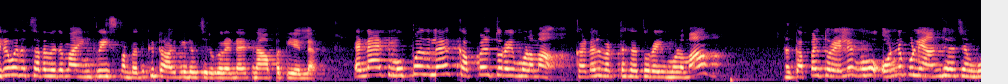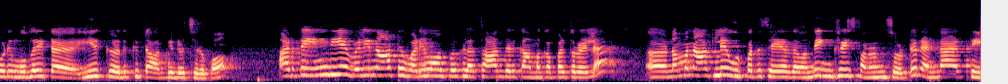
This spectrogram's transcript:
இருபது சதவீதமாக இன்க்ரீஸ் பண்ணுறதுக்கு டார்கெட் வச்சுருக்கோம் ரெண்டாயிரத்தி நாற்பத்தி ஏழில். ரெண்டாயிரத்தி முப்பதில் கப்பல் துறை மூலமாக கடல் வர்த்தக துறை மூலமா கப்பல் துறையில் ஒன்று புள்ளி அஞ்சு லட்சம் கோடி முதலீட்டை ஈர்க்கிறதுக்கு டார்கெட் வச்சுருக்கோம். அடுத்து இந்திய வெளிநாட்டு வடிவமைப்புகளை சார்ந்திருக்காம கப்பல் துறையில் நம்ம நாட்டிலே உற்பத்தி செய்கிறத வந்து இன்க்ரீஸ் பண்ணணும்னு சொல்லிட்டு ரெண்டாயிரத்தி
